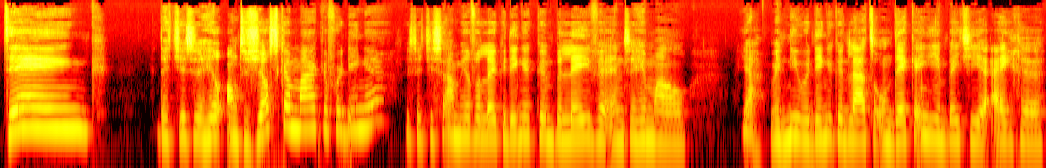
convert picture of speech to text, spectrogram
denk dat je ze heel enthousiast kan maken voor dingen. Dus dat je samen heel veel leuke dingen kunt beleven en ze helemaal ja, met nieuwe dingen kunt laten ontdekken en je een beetje je eigen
